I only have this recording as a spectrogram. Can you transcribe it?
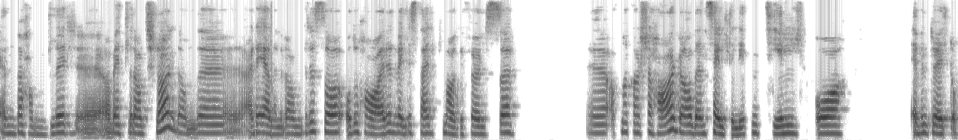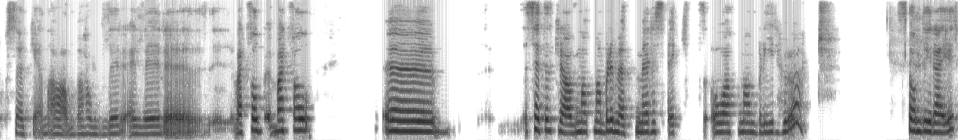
en, behandler eh, av et eller annet slag, om det er det ene eller det andre, så, og du har en veldig sterk magefølelse, at man kanskje har da den selvtilliten til å eventuelt oppsøke en annen behandler, eller uh, i hvert fall, i hvert fall uh, sette et krav om at man blir møtt med respekt, og at man blir hørt som dyreeier.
